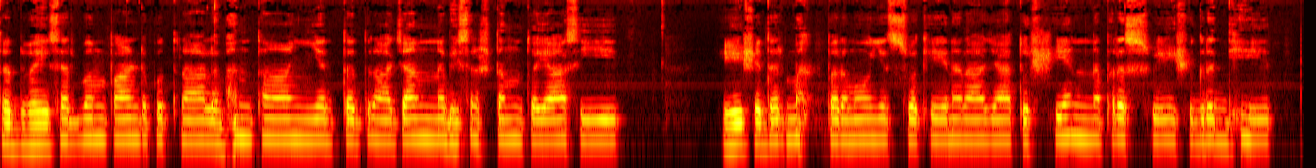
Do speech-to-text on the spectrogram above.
तद्वै सर्वं पाण्डुपुत्रा लभन्तान्यद्तद्राजान्नभिसृष्टं त्वयासीत्। एष धर्मः परमो यस्वकेन राजा तुष्येन्न परस्वेषु गृध्येत्।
